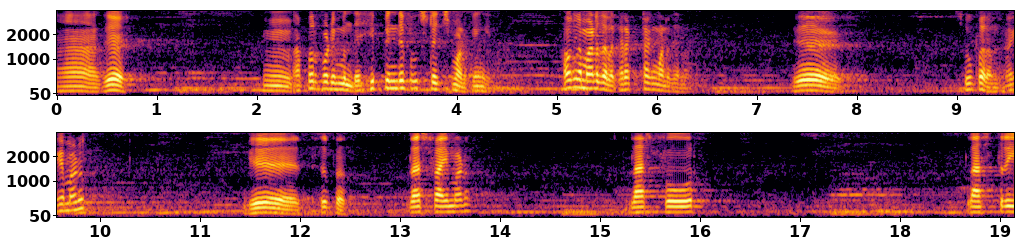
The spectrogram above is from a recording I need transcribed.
ಹಾಂ ಗುಡ್ ಹ್ಞೂ ಅಪ್ಪರ್ ಪಡಿ ಮುಂದೆ ಹಿಪ್ ಹಿಂದೆ ಫುಲ್ ಸ್ಟ್ರೆಚ್ ಮಾಡ್ಕೊ, ಹಿಂಗೆ. ಅವಾಗಲೇ ಮಾಡ್ದಲ್ಲ ಕರೆಕ್ಟಾಗಿ ಮಾಡಿದೆ ನಾನು ಗುಡ್ ಸೂಪರ್ ಅಮ್ಮ. ಹಾಗೆ ಮಾಡು. ಗುಡ್ ಸೂಪರ್ ಲಾಸ್ಟ್ ಫೈವ್ ಮಾಡು. Last four last three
